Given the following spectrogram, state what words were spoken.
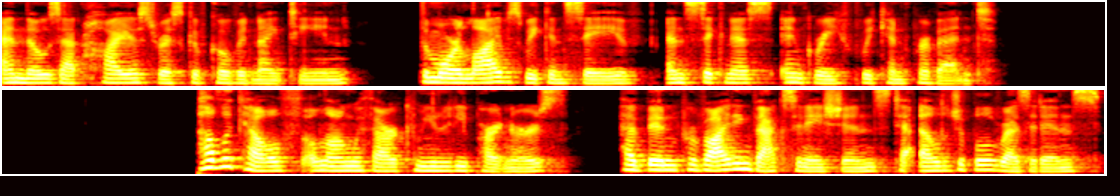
and those at highest risk of COVID 19, the more lives we can save and sickness and grief we can prevent. Public Health, along with our community partners, have been providing vaccinations to eligible residents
